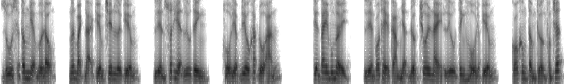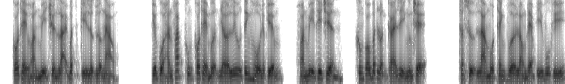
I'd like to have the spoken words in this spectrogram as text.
Dù sẽ tâm niệm vừa động, ngân bạch đại kiếm trên lưỡi kiếm, liền xuất hiện lưu tinh hồ điệp điêu khắc đồ án. Tiện tay vung vẩy liền có thể cảm nhận được trôi này lưu tinh hồ điệp kiếm có không tầm thường phẩm chất, có thể hoàn mỹ truyền lại bất kỳ lực lượng nào. Kiếm của hắn pháp cũng có thể mượn nhờ lưu tinh hồ điệp kiếm, hoàn mỹ thi triển, không có bất luận cái gì ngưng trệ. Thật sự là một thanh vừa lòng đẹp ý vũ khí.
